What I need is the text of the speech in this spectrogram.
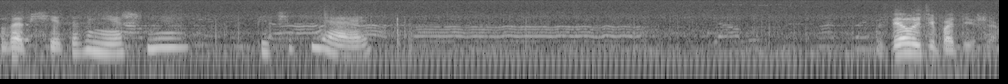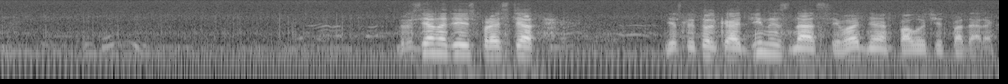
Вообще-то внешне впечатляет. Сделайте потише. Друзья, надеюсь, простят, если только один из нас сегодня получит подарок.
